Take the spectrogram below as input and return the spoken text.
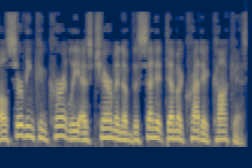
while serving concurrently as chairman of the Senate Democratic Caucus.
